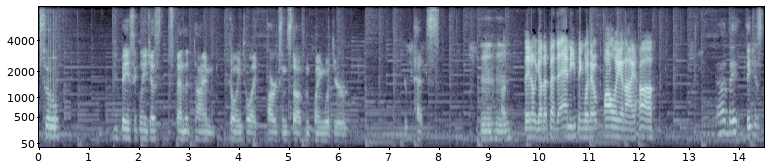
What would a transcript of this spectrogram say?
So you basically just spend the time going to like parks and stuff and playing with your your pets. Mm-hmm. They don't get up into anything without Polly and I, huh? Uh, they they just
